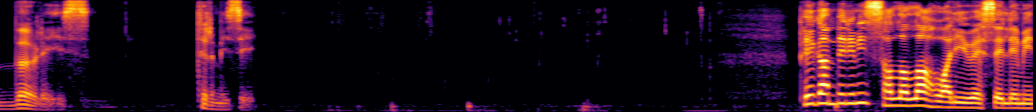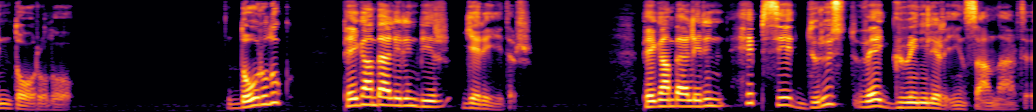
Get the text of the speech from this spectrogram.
böyleyiz. Tirmizi Peygamberimiz sallallahu aleyhi ve sellemin doğruluğu. Doğruluk, peygamberlerin bir gereğidir. Peygamberlerin hepsi dürüst ve güvenilir insanlardı.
